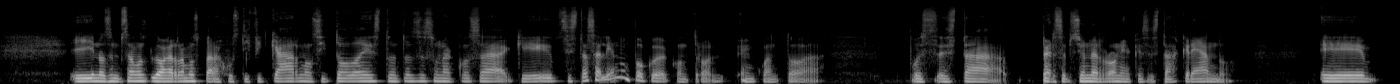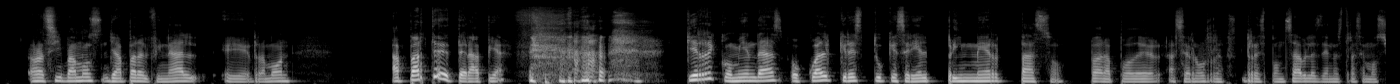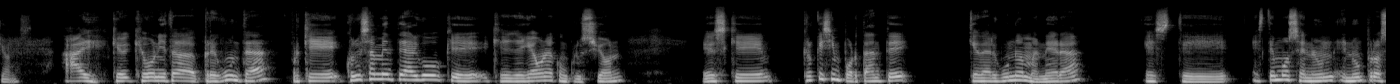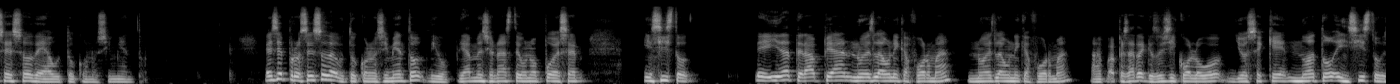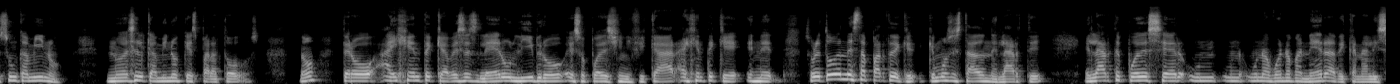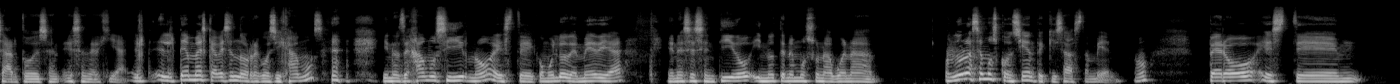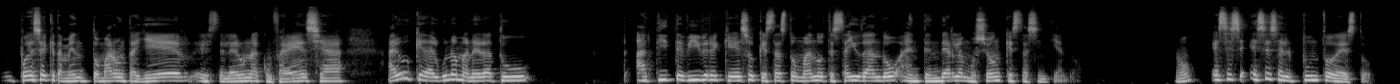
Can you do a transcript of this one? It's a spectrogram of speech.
Y nos empezamos, lo agarramos para justificarnos y todo esto. Entonces es una cosa que se está saliendo un poco de control en cuanto a pues esta percepción errónea que se está creando. Eh, ahora sí, vamos ya para el final, eh, Ramón. Aparte de terapia, ¿Qué recomiendas o cuál crees tú que sería el primer paso para poder hacernos responsables de nuestras emociones? Ay, qué, bonita pregunta, porque curiosamente algo que, llegué a una conclusión es que creo que es importante que de alguna manera este, estemos en un, en un proceso de autoconocimiento. Ese proceso de autoconocimiento, digo, ya mencionaste, uno puede ser, insisto, ir a terapia no es la única forma, no es la única forma. A pesar de que soy psicólogo, yo sé que no a todo, insisto, es un camino, no es el camino que es para todos, ¿no? Pero hay gente que a veces leer un libro, eso puede significar, hay gente que, en sobre todo en esta parte de que, hemos estado en el arte, el arte puede ser una buena manera de canalizar toda esa, energía. El, el, tema es que a veces nos regocijamos y nos dejamos ir, ¿no? Este, como hilo de media en ese sentido y no tenemos una buena no lo hacemos consciente quizás también, ¿no? Pero este, puede ser que también tomar un taller, este, leer una conferencia, algo que de alguna manera tú, a ti te vibre que eso que estás tomando te está ayudando a entender la emoción que estás sintiendo, ¿no? Ese es, ese es el punto de esto.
